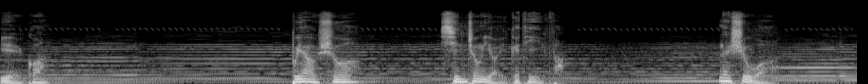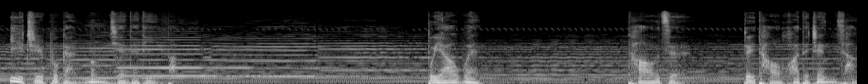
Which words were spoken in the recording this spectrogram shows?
月光，不要说心中有一个地方，那是我一直不敢梦见的地方。不要问桃子对桃花的珍藏。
